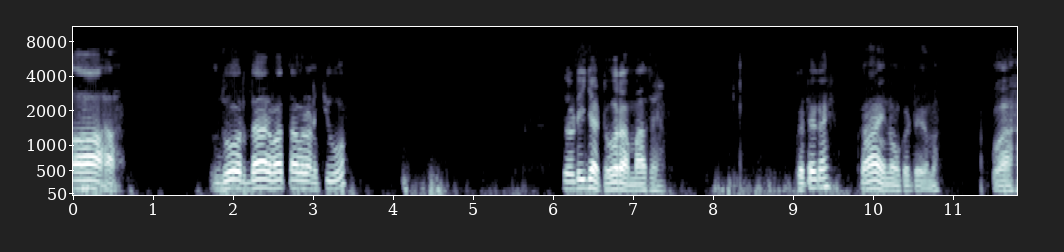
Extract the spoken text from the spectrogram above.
આહા, જોરદાર વાતાવરણ ચુઓ ચડી ઢોરા માથે. ઘટે કાંઈ? કાંઈ ન ઘટે એમાં. વાહ.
